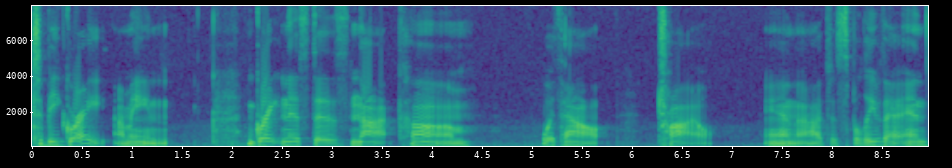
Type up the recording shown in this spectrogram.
to be great. I mean, greatness does not come without trial. And I just believe that. And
